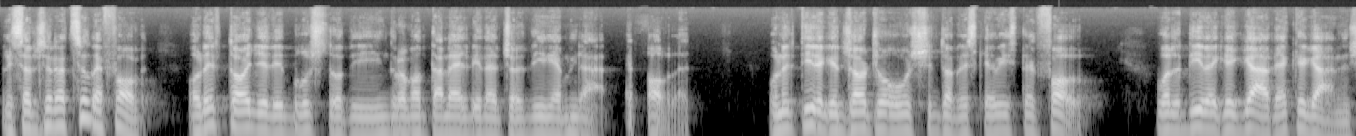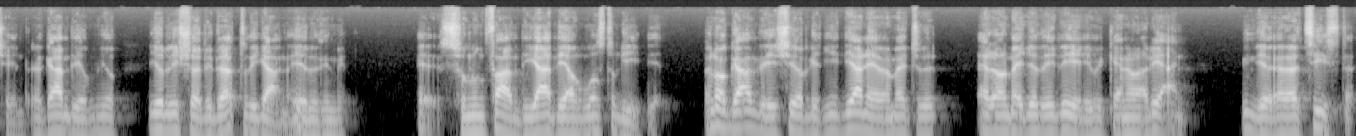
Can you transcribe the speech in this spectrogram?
L'esagerazione è folle. Voler togliere il busto di Indro Montanelli da Giardini a Milano è folle. Vuol dire che Giorgio Washington è schiavista è folle. Vuol dire che Gandhi, anche Gandhi c'entra. Gandhi è un mio, io liscio il ritratto di Gandhi, eh, sono un fan di Gandhi a Augusto Libia. Però Gandhi diceva che gli indiani erano meglio, erano meglio dei neri perché erano ariani, quindi era razzista.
